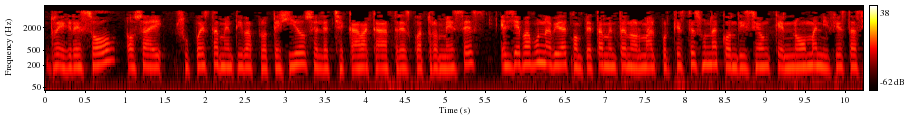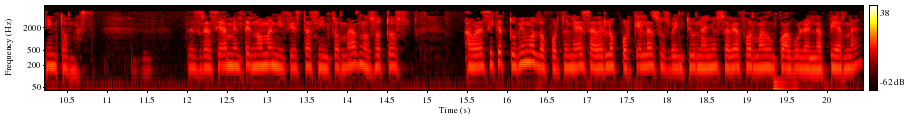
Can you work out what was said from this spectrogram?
Regresó, o sea, supuestamente iba protegido, se le checaba cada tres, cuatro meses. Él llevaba una vida completamente normal porque esta es una condición que no manifiesta síntomas desgraciadamente no manifiesta síntomas. Nosotros ahora sí que tuvimos la oportunidad de saberlo porque él a sus 21 años había formado un coágulo en la pierna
